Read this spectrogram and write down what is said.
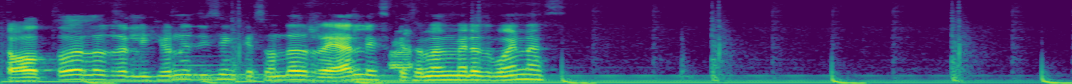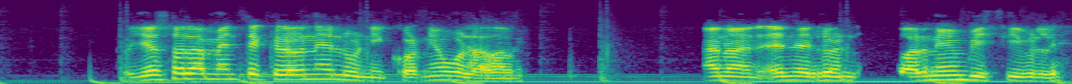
Todo- todas las religiones dicen que son las reales, que son las meras buenas. Pues yo solamente creo en el unicornio volador. Ah, no, en, en el unicornio invisible.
